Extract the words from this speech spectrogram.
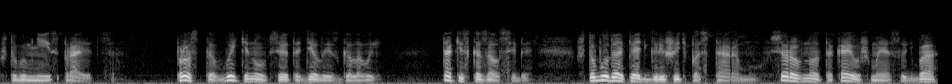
чтобы мне исправиться. Просто выкинул все это дело из головы. Так и сказал себе, что буду опять грешить по-старому. Все равно такая уж моя судьба,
